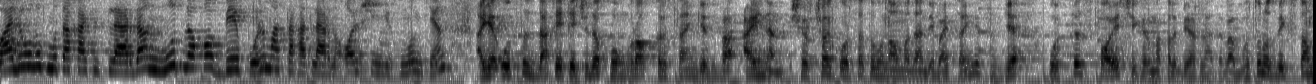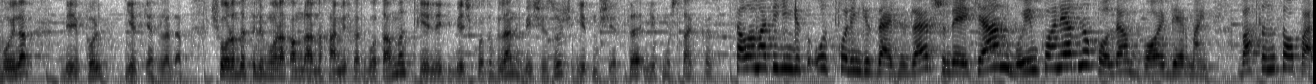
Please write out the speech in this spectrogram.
valiolog mutaxassislardan mutlaqo bepul maslahatlarni olishingiz mumkin. Agar 30 daqiqa ichida qo'ng'iroq qilsangiz va aynan shirchoy ko'rsatuvi nomidan deb aytsangiz sizga 30 foiz chegirma qilib beriladi va butun o'zbekiston bo'ylab bepul yetkaziladi. Shu o'rinda telefon raqamlarini ham eslatib o'tamiz. 55 kodi bilan 503 77 78 salomatligingiz o'z qo'lingizda azizlar. Shunday ekan bu imkoniyatni qo'ldan boy bermang. Baxtiniso opa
